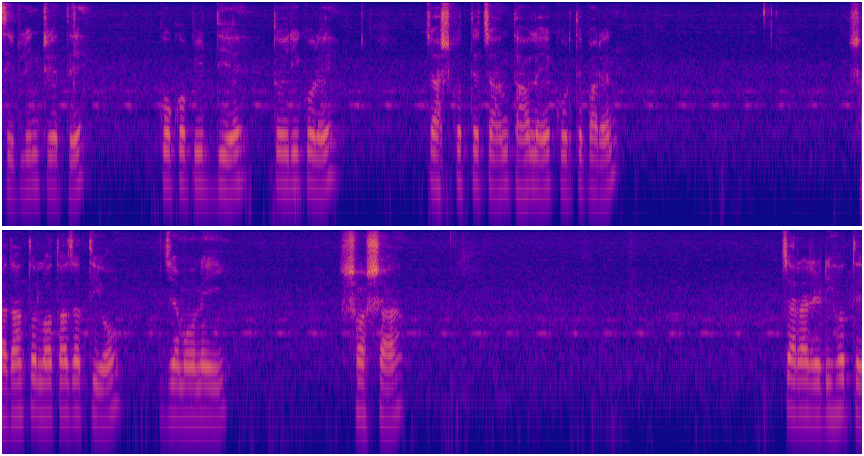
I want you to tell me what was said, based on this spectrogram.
সিডলিং ট্রেতে কোকোপিট দিয়ে তৈরি করে চাষ করতে চান, তাহলে করতে পারেন। সাধারণত লতা জাতীয়, যেমন এই শশা চারা রেডি হতে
